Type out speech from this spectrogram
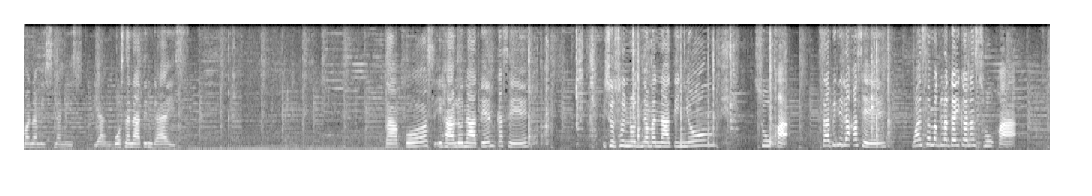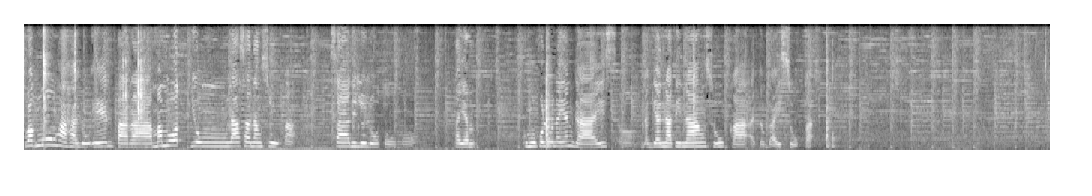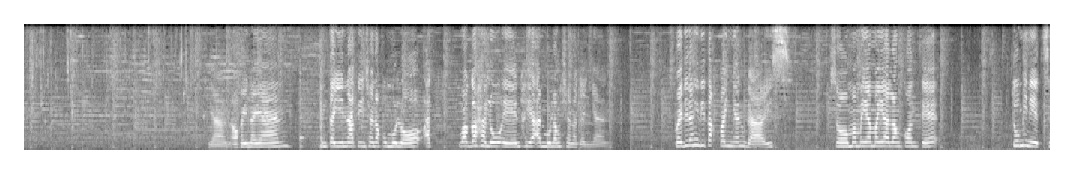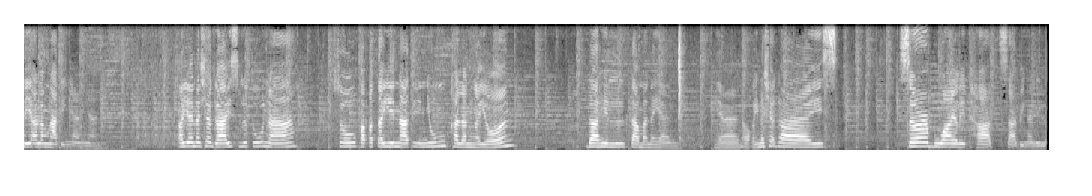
manamis-namis. Yan, buhos na natin guys. Tapos, ihalo natin kasi isusunod naman natin yung suka. Sabi nila kasi, once na maglagay ka ng suka, huwag mong hahaluin para mamot yung lasa ng suka sa niluluto mo. Kaya, kumukulo na yan guys. Oh, lagyan natin ng suka. Ito guys, suka. Yan, okay na yan. Hintayin natin siya na kumulo at wag haluin, hayaan mo lang siya na ganyan. Pwede nang hindi takpan yan, guys. So, mamaya-maya lang konti. 2 minutes, hayaan lang natin yan, yan. Ayan na siya, guys. Luto na. So, papatayin natin yung kalan ngayon. Dahil tama na yan. Yan, okay na siya, guys. Serve while it hot, sabi nga nila.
